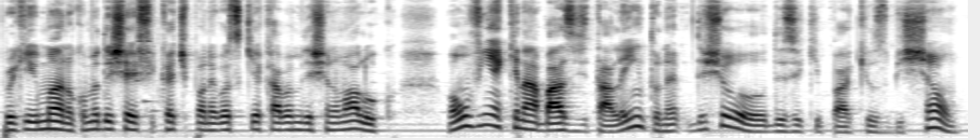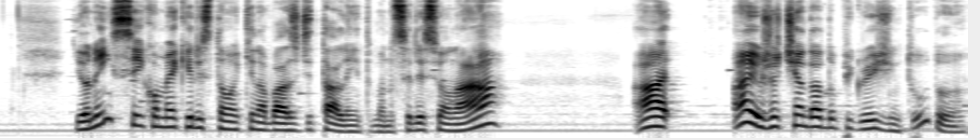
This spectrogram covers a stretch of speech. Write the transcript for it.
Porque, mano, como eu deixei ficar, tipo, é um negócio que acaba me deixando maluco. Vamos vir aqui na base de talento, né? Deixa eu desequipar aqui os bichão. E eu nem sei como é que eles estão aqui na base de talento, mano. Selecionar. Ah, ah eu já tinha dado upgrade em tudo?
